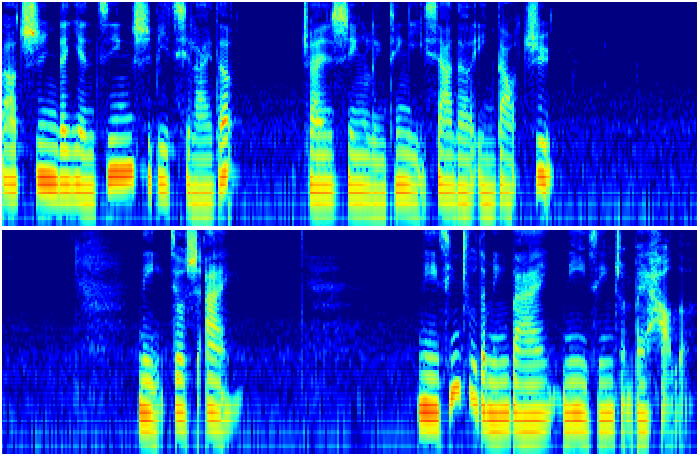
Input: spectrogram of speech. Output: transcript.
保持你的眼睛是闭起来的。专心聆听以下的引导句：你就是爱。你清楚的明白，你已经准备好了。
